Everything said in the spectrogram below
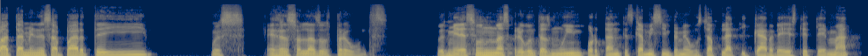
va también esa parte? Y pues esas son las dos preguntas. Pues mira, son unas preguntas muy importantes que a mí siempre me gusta platicar de este tema.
